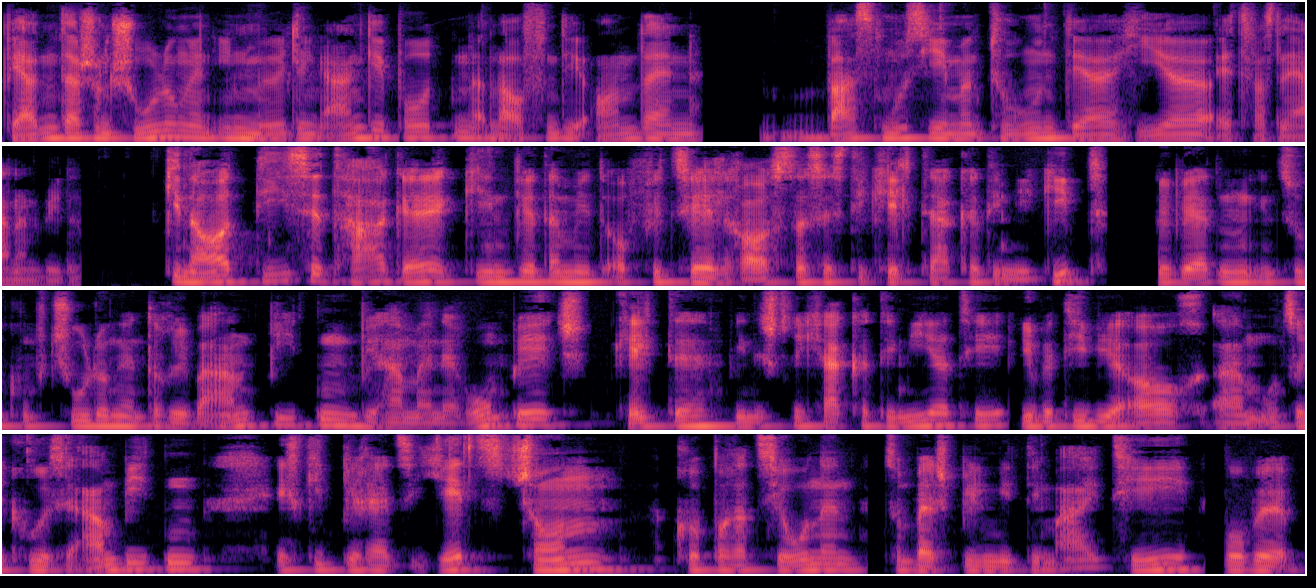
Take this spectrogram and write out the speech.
Werden da schon Schulungen in Mödling angeboten? Laufen die online? Was muss jemand tun, der hier etwas lernen will? Genau diese Tage gehen wir damit offiziell raus, dass es die Kälteakademie gibt. Wir werden in Zukunft Schulungen darüber anbieten. Wir haben eine Homepage, kälte-akademie.at, über die wir auch ähm, unsere Kurse anbieten. Es gibt bereits jetzt schon Kooperationen, zum Beispiel mit dem AIT, wo wir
